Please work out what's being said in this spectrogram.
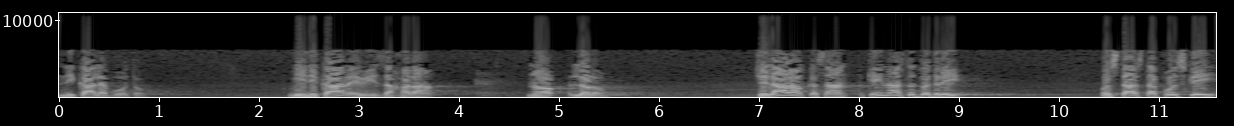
نکاله بوته وی نکاره وی زخره نو لړو چې لاړو کسان کیناست بدري استاد تاسو کوي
